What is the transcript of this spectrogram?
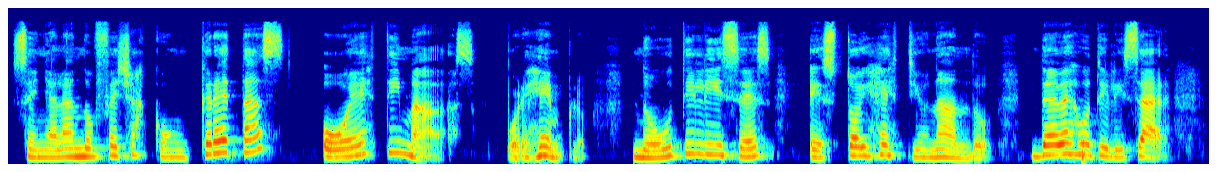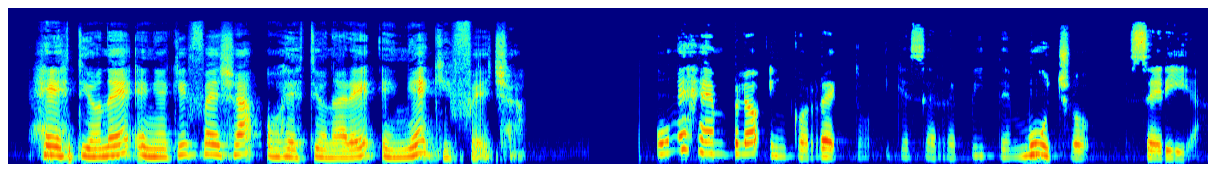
señalando fechas concretas o estimadas. Por ejemplo, no utilices estoy gestionando. Debes utilizar gestioné en X fecha o gestionaré en X fecha. Un ejemplo incorrecto y que se repite mucho sería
